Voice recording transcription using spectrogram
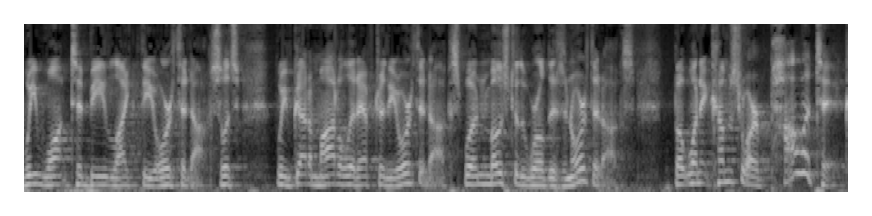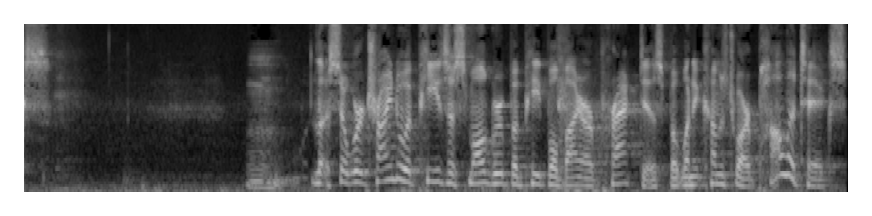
we want to be like the Orthodox. Let's we've got to model it after the Orthodox when most of the world isn't Orthodox. But when it comes to our politics, hmm. so we're trying to appease a small group of people by our practice, but when it comes to our politics,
